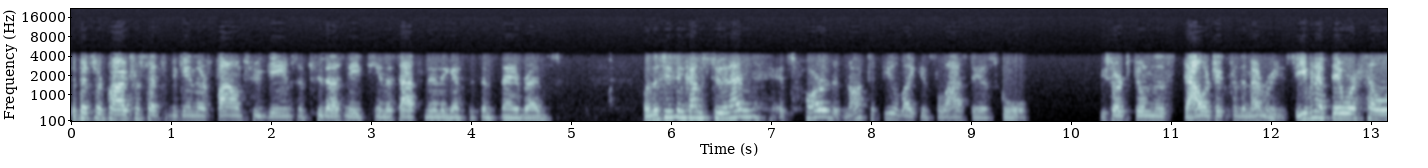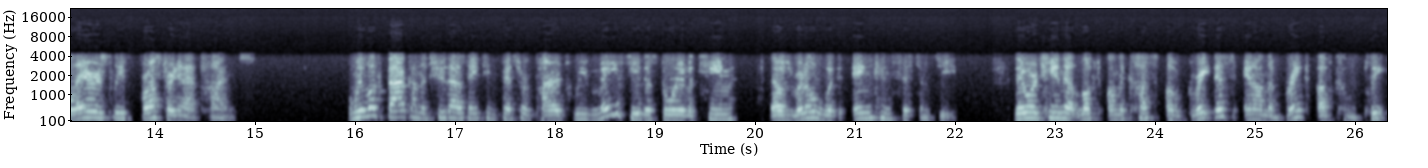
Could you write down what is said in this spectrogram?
The Pittsburgh Pirates are set to begin their final two games of 2018 this afternoon against the Cincinnati Reds. When the season comes to an end, it's hard not to feel like it's the last day of school. You start to feel nostalgic for the memories, even if they were hilariously frustrating at times. When we look back on the 2018 Pittsburgh Pirates, we may see the story of a team that was riddled with inconsistency. They were a team that looked on the cusp of greatness and on the brink of complete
